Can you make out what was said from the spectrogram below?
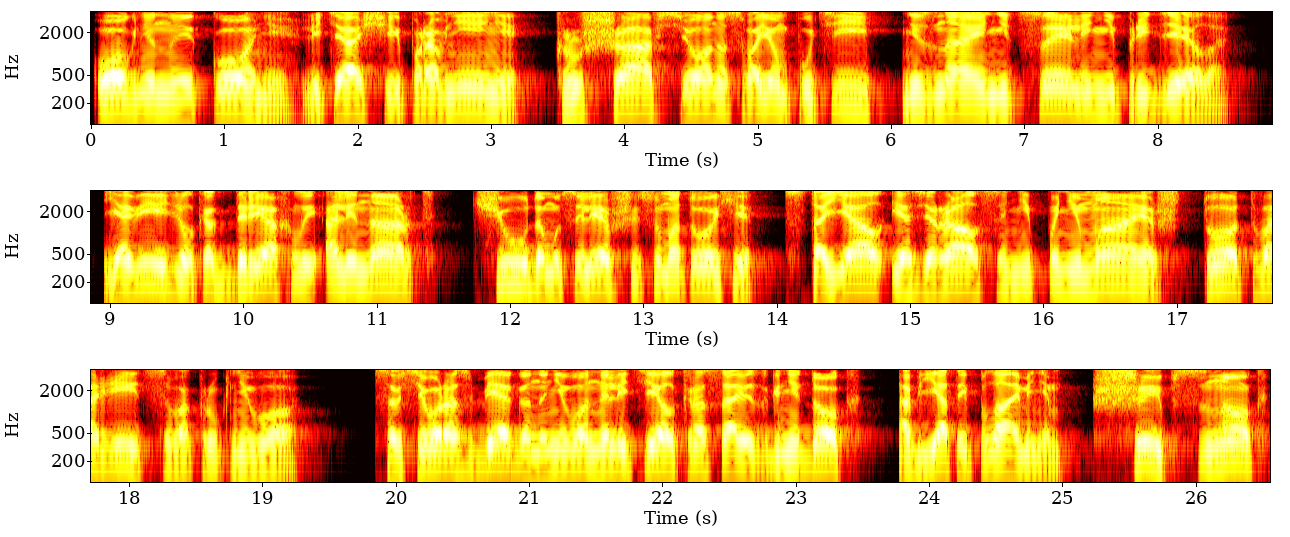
огненные кони, летящие по равнине, круша все на своем пути, не зная ни цели, ни предела. Я видел, как дряхлый Алинард, чудом уцелевший суматохи, стоял и озирался, не понимая, что творится вокруг него. Со всего разбега на него налетел красавец-гнедок, объятый пламенем, шип с ног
